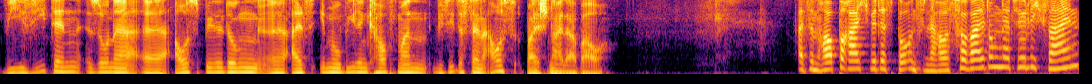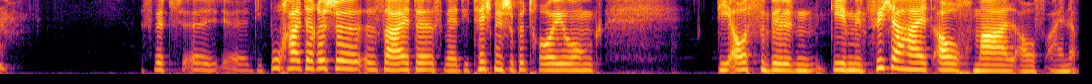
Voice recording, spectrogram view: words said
Wie sieht denn so eine äh, Ausbildung äh, als Immobilienkaufmann, wie sieht das denn aus bei Schneiderbau? Also im Hauptbereich wird es bei uns in der Hausverwaltung natürlich sein. Es wird äh, die buchhalterische Seite, es wird die technische Betreuung. Die Auszubildenden gehen mit Sicherheit auch mal auf eine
